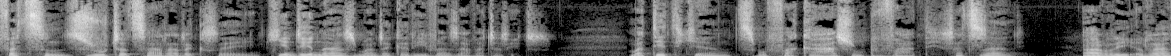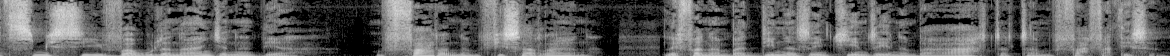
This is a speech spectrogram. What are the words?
fa tsy nizotra tsara araka izay nikendrena azy mandrakariva ny zavatra rehetra. Matetika tsy mifankahazo ny mpivady, sa tsy izany? Ary raha tsy misy vahaolana haingana dia mifarana amin'ny fisarahana ilay fanambadiana izay nikendrena mba haharitra hatramin'ny fahafatesana.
